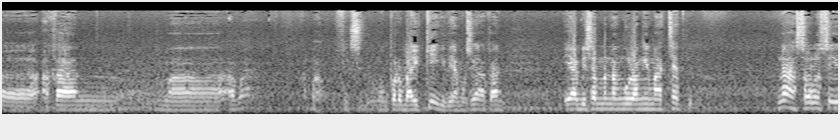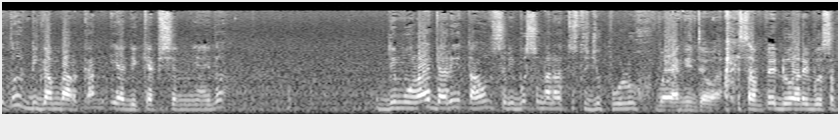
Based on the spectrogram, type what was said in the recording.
uh, akan me- apa? Apa? Fix it, memperbaiki gitu ya. Maksudnya akan ya bisa menanggulangi macet gitu. Nah solusi itu digambarkan ya di captionnya itu dimulai dari tahun 1970 bayangin coba sampai 2010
